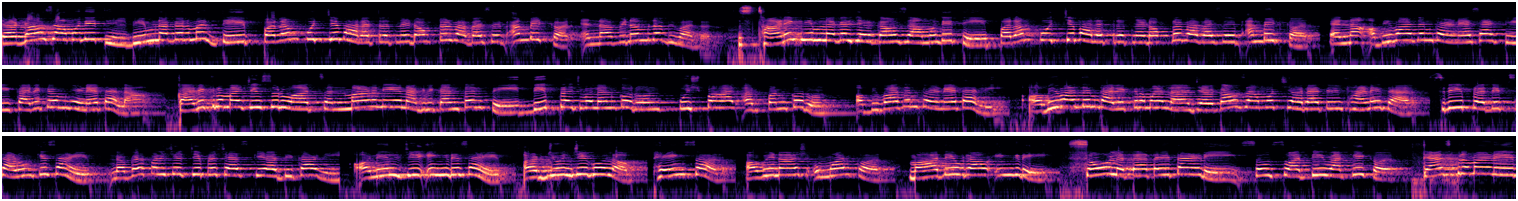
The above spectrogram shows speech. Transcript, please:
जळगाव जामोद येथील भीमनगरमध्ये परमपूज्य भारतरत्न डॉक्टर बाबासाहेब आंबेडकर यांना विनम्र अभिवादन. स्थानिक भीमनगर जळगाव जामोद येथे परमपूज्य भारतरत्न डॉक्टर बाबासाहेब आंबेडकर यांना अभिवादन करण्यासाठी कार्यक्रम घेण्यात आला. कार्यक्रमाची सुरुवात सन्माननीय नागरिकांतर्फे दीप प्रज्वलन करून पुष्पहार अर्पण करून अभिवादन करण्यात आले. अभिवादन कार्यक्रमाला जळगाव जामोद शहरातील ठाणेदार श्री प्रदीप साळुंके साहेब नगर परिषदचे प्रशासकीय अधिकारी अनिलजी इंगडे साहेब अर्जुनजी घोलप ठेंग सर अविनाश उमरकर महादेवराव इंगडे सौ लताताई तांडे सौ स्वाती वाकेकर. त्याचप्रमाणे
